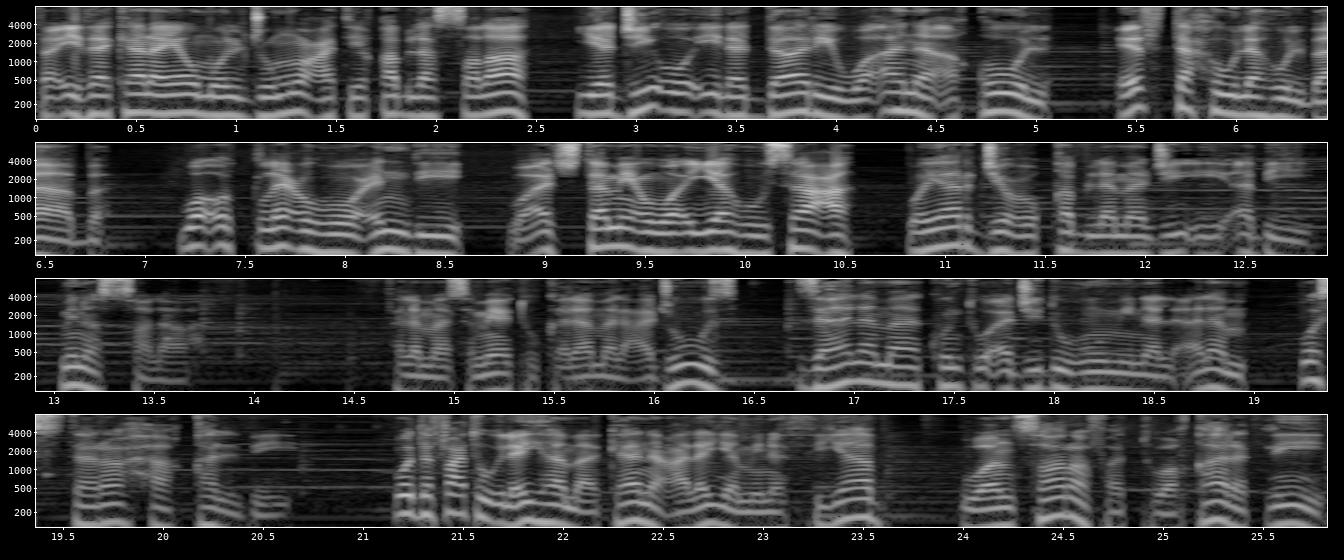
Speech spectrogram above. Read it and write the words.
فإذا كان يوم الجمعة قبل الصلاة يجيء إلى الدار وأنا أقول افتحوا له الباب وأطلعه عندي وأجتمع وإياه ساعة ويرجع قبل مجيء أبي من الصلاة. فلما سمعت كلام العجوز زال ما كنت أجده من الألم واستراح قلبي ودفعت إليها ما كان علي من الثياب وانصرفت وقالت لي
